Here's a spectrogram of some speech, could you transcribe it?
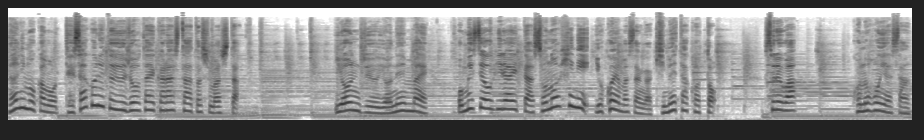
何もかも手探りという状態からスタートしました。44年前お店を開いたその日に横山さんが決めたこと。それはこの本屋さん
